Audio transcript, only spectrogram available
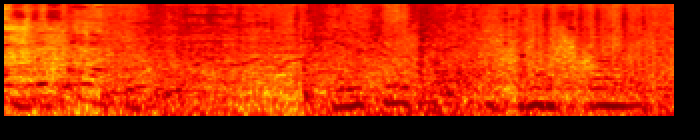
Has disconnected. Blue team's turret has been destroyed.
